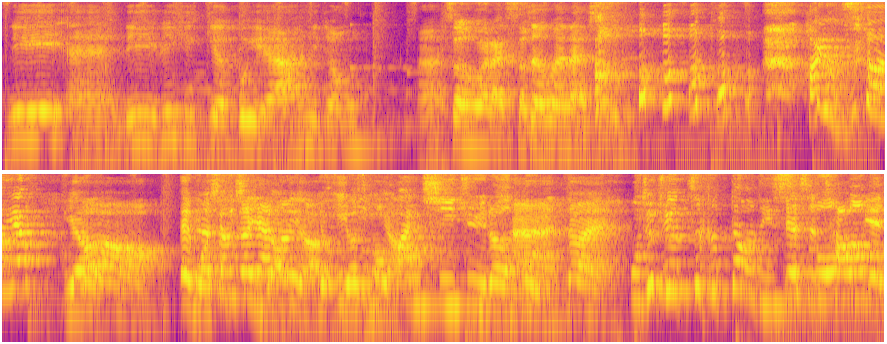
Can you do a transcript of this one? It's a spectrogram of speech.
你诶、你你去叫几个啊，那种嗯社会来生，社会来生。还有这样？有，哎、我相信有有一定有。什么换妻俱乐部，哎对，我就觉得这个到底这是是多么超变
